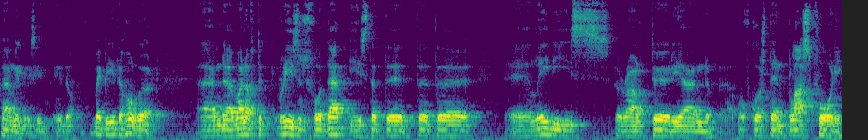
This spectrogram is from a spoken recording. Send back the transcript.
families in, in the, maybe in the whole world. And uh, one of the reasons for that is that the, the, the uh, ladies around 30 and of course then plus 40,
